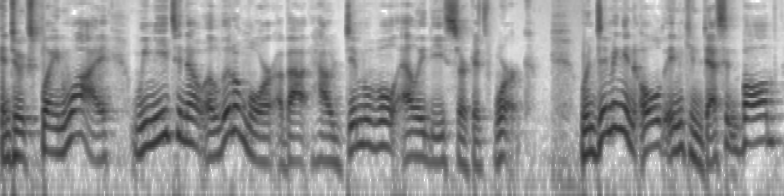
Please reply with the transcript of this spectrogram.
And to explain why, we need to know a little more about how dimmable LED circuits work. When dimming an old incandescent bulb,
